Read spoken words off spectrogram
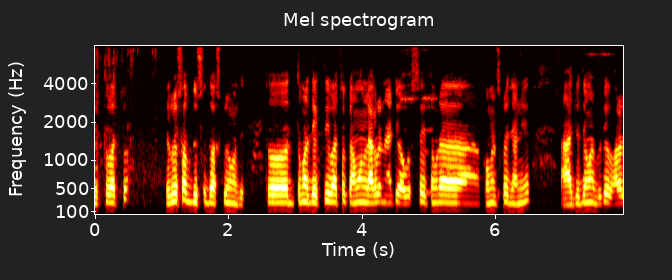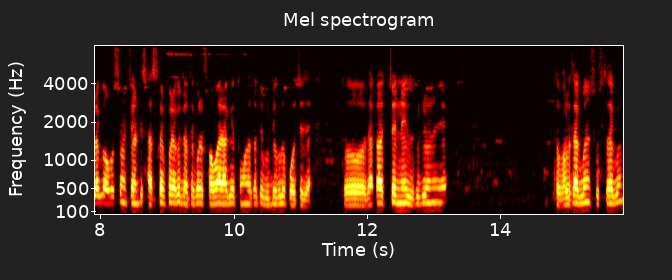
দেখতে পাচ্ছ? এগুলো সব দুশো দশ কুড়ির মধ্যে। তো তোমরা দেখতেই পাচ্ছ কেমন লাগল নাইটি। অবশ্যই তোমরা কমেন্টস করে জানিও। আর যদি আমার ভিডিও ভালো লাগে, অবশ্যই চ্যানেলটি সাবস্ক্রাইব করে রাখো, যাতে করে সবার আগে তোমাদের কাছে ভিডিওগুলো পৌঁছে যায়। তো দেখা হচ্ছে নেক্সট ভিডিও নিয়ে। তো ভালো থাকবেন, সুস্থ থাকবেন,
